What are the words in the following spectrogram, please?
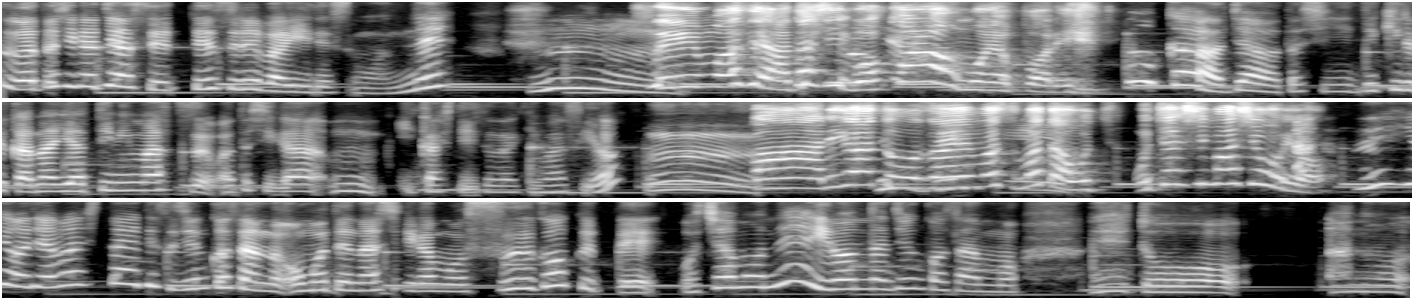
ます。私がじゃあ設定すればいいですもんね。うん。すいません。私わからんもん、やっぱり。そうか。じゃあ私できるかな？やってみます。私が、うん、行かせていただきますよ。うん。あありがとうございます。またおお茶しましょうよ。ぜひお邪魔したいです。純子さんのおもてなしがもうすごくて、お茶もね、いろんな純子さんも、えっ、ー、と、あの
